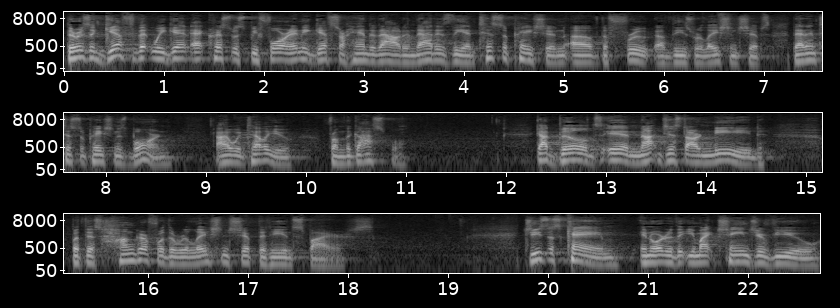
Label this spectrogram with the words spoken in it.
There is a gift that we get at Christmas before any gifts are handed out, and that is the anticipation of the fruit of these relationships. That anticipation is born I would tell you from the gospel. God builds in not just our need, but this hunger for the relationship that He inspires. Jesus came in order that you might change your view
